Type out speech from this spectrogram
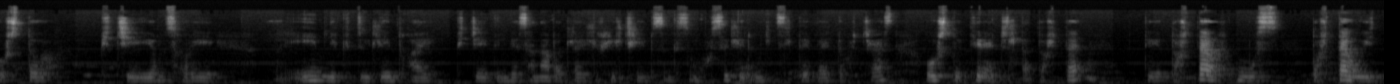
өөртөө бичи юм сурыг ийм нэг зүйлийн тухай бичээд ингээ санаа бодлоо илэрхийлж хиймсэн гэсэн хүсэл эрмэлзэлтэй байдаг учраас өөртөө тэр ажилдаа дуртай. Тэгээд дуртай хүмүүс дуртай үед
